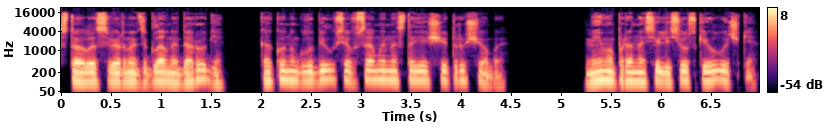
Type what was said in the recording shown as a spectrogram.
Стоило свернуть с главной дороги, как он углубился в самые настоящие трущобы. Мимо проносились узкие улочки.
